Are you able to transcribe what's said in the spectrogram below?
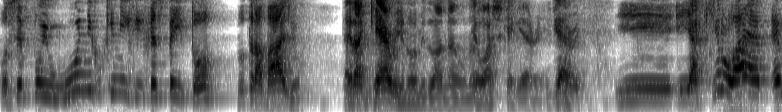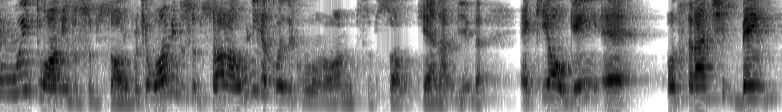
Você foi o único que me respeitou no trabalho. Era Gary o nome do anão, né? Eu acho que é Gary. Gary. E, e aquilo lá é, é muito homem do subsolo, porque o homem do subsolo, a única coisa que o homem do subsolo quer na vida é que alguém é, o trate bem.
